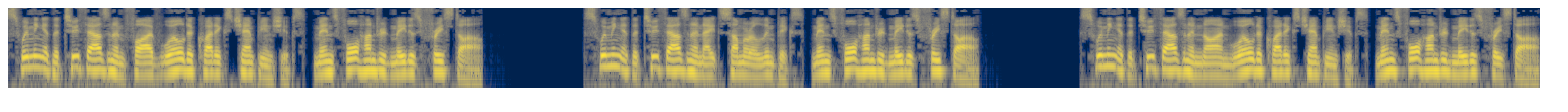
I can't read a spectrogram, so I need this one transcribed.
Swimming at the 2005 World Aquatics Championships, men's 400 meters freestyle. Swimming at the 2008 Summer Olympics, men's 400 meters freestyle. Swimming at the 2009 World Aquatics Championships, men's 400 meters freestyle.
